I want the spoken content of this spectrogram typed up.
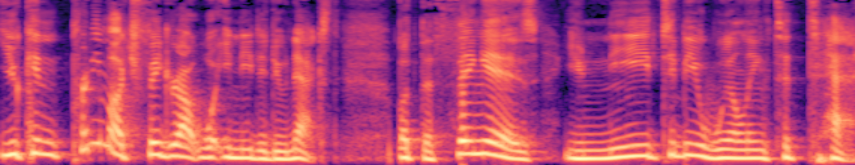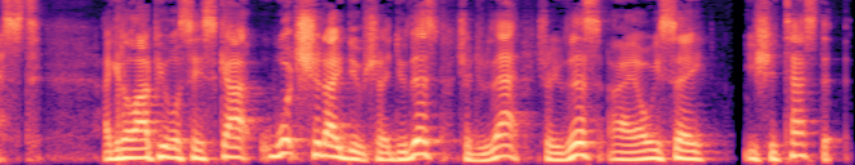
you can pretty much figure out what you need to do next. But the thing is, you need to be willing to test. I get a lot of people say, Scott, what should I do? Should I do this? Should I do that? Should I do this? I always say, you should test it.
